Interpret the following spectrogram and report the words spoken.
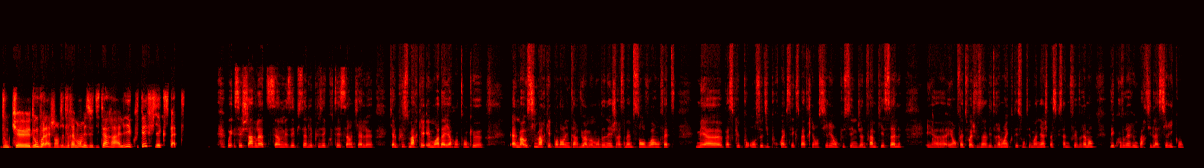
Donc, donc voilà, j'invite vraiment mes auditeurs à aller écouter Fille Expat. Oui, c'est Charlotte, c'est un de mes épisodes les plus écoutés, c'est un qui a le, qui a le plus marqué. Et moi, d'ailleurs, en tant que. Elle m'a aussi marqué pendant l'interview. À un moment donné, je reste même sans voix, en fait. Mais euh, parce que on se dit pourquoi elle s'est expatriée en Syrie. En plus, c'est une jeune femme qui est seule. Et, euh, et, en fait, ouais, je vous invite vraiment à écouter son témoignage parce que ça nous fait vraiment découvrir une partie de la Syrie qu'on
